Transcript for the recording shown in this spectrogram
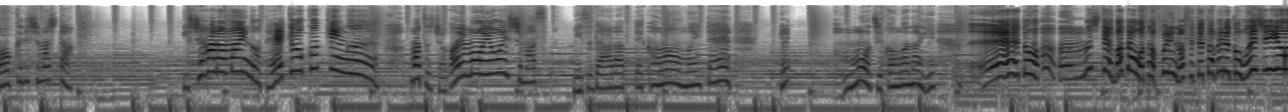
お送りしました。石原舞の提供クッキング。まずじゃがいもを用意します。水で洗って皮を剥いて。え？もう時間がない？えーと蒸してバターをたっぷりのせて食べると美味しいよ！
